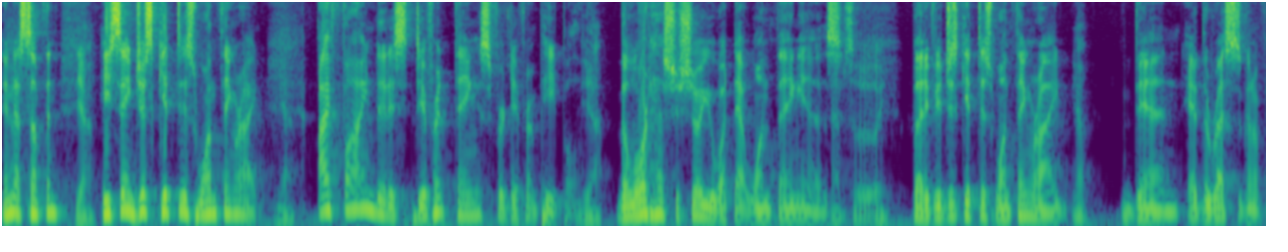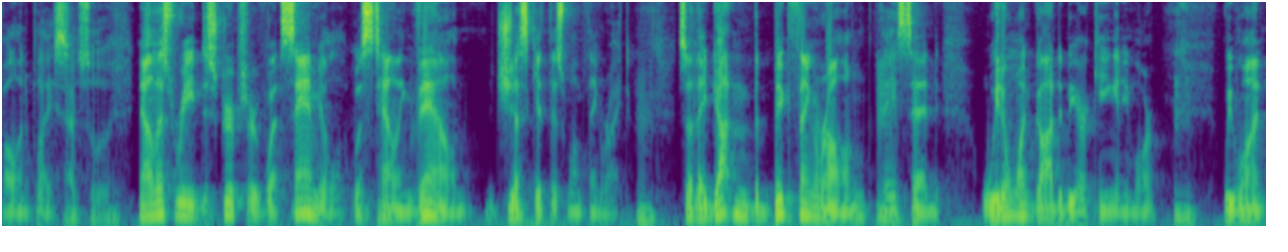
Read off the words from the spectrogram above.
Isn't that something? Yeah. He's saying just get this one thing right. Yeah. I find that it's different things for different people. Yeah. The Lord has to show you what that one thing is. Absolutely. But if you just get this one thing right, Yeah. then eh, the rest is going to fall into place. Absolutely. Now let's read the scripture of what Samuel was telling them. Just get this one thing right. Hmm. So they'd gotten the big thing wrong. They said, "We don't want God to be our king anymore. Hmm. We want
